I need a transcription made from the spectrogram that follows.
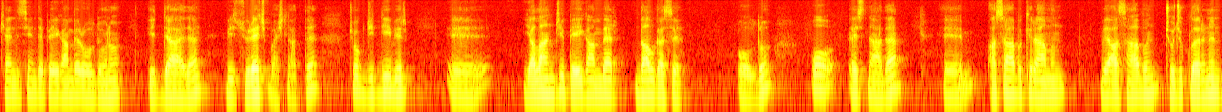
kendisinin de peygamber olduğunu iddia eden bir süreç başlattı. Çok ciddi bir e, yalancı peygamber dalgası oldu. O esnada e, ashab-ı kiramın ve ashabın çocuklarının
